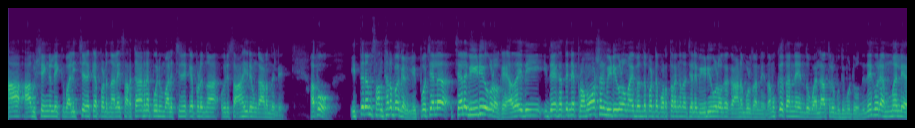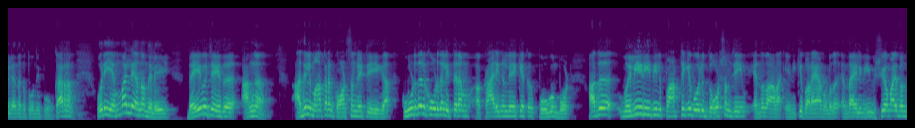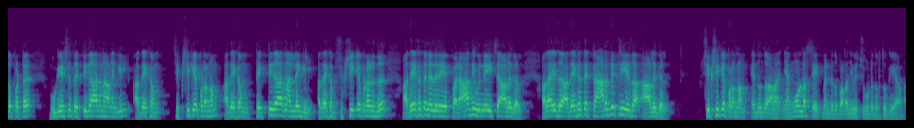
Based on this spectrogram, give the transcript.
ആ ആ വിഷയങ്ങളിലേക്ക് വലിച്ചിഴക്കപ്പെടുന്ന അല്ലെങ്കിൽ സർക്കാരിനെ പോലും വലിച്ചിഴക്കപ്പെടുന്ന ഒരു സാഹചര്യം കാണുന്നില്ലേ? അപ്പോൾ ഇത്തരം സന്ദർഭങ്ങളിൽ ഇപ്പോൾ ചില ചില വീഡിയോകളൊക്കെ അതായത് ഈ ഇദ്ദേഹത്തിന്റെ പ്രൊമോഷൻ വീഡിയോകളുമായി ബന്ധപ്പെട്ട് പുറത്തിറങ്ങുന്ന ചില വീഡിയോകളൊക്കെ കാണുമ്പോൾ തന്നെ നമുക്ക് തന്നെ എന്തോ വല്ലാത്തൊരു ബുദ്ധിമുട്ട് തോന്നുന്നു ഇദ്ദേഹം ഒരു എം എൽ എ അല്ലേ എന്നൊക്കെ തോന്നിപ്പോകും. കാരണം ഒരു എം എൽ എ എന്ന നിലയിൽ ദയവ് ചെയ്ത് അങ്ങ് അതിൽ മാത്രം കോൺസെൻട്രേറ്റ് ചെയ്യുക. കൂടുതൽ കൂടുതൽ ഇത്തരം കാര്യങ്ങളിലേക്കൊക്കെ പോകുമ്പോൾ അത് വലിയ രീതിയിൽ പാർട്ടിക്ക് പോലും ദോഷം ചെയ്യും എന്നതാണ് എനിക്ക് പറയാനുള്ളത്. എന്തായാലും ഈ വിഷയവുമായി ബന്ധപ്പെട്ട് മുകേഷ് തെറ്റുകാരനാണെങ്കിൽ അദ്ദേഹം ശിക്ഷിക്കപ്പെടണം. അദ്ദേഹം തെറ്റുകാരനല്ലെങ്കിൽ അദ്ദേഹം ശിക്ഷിക്കപ്പെടരുത്. അദ്ദേഹത്തിനെതിരെ പരാതി ഉന്നയിച്ച ആളുകൾ അതായത് അദ്ദേഹത്തെ ടാർഗറ്റ് ചെയ്ത ആളുകൾ ശിക്ഷിക്കപ്പെടണം എന്നതാണ് ഞങ്ങളുടെ സ്റ്റേറ്റ്മെന്റ് എന്ന് പറഞ്ഞു വെച്ചുകൊണ്ട് നിർത്തുകയാണ്.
